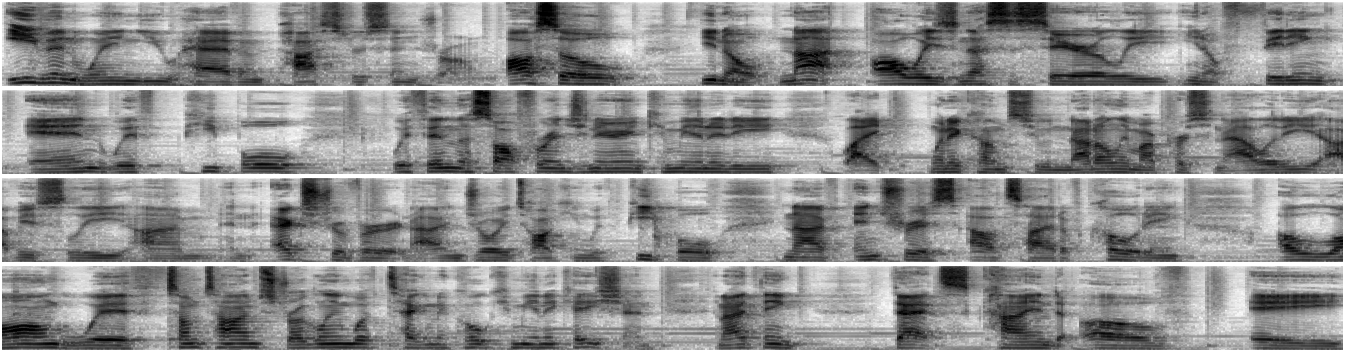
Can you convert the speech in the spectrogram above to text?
even when you have imposter syndrome. Also, you know, not always necessarily, you know, fitting in with people within the software engineering community, like when it comes to not only my personality, obviously I'm an extrovert, and I enjoy talking with people and I have interests outside of coding, along with sometimes struggling with technical communication. And I think that's kind of a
